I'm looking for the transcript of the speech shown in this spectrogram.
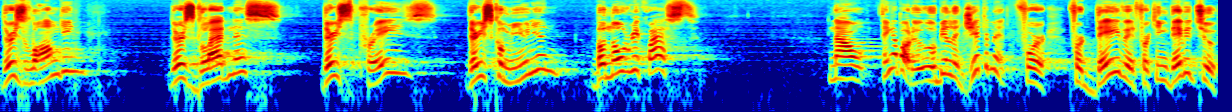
There is longing, there is gladness, there is praise, there is communion, but no request. Now, think about it. It would be legitimate for, for David, for King David, to,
